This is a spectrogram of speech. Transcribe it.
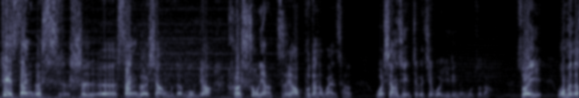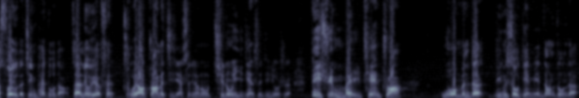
这三个是是呃三个项目的目标和数量，只要不断的完成，我相信这个结果一定能够做到。所以，我们的所有的金牌督导在六月份主要抓了几件事情当中，其中一件事情就是必须每天抓我们的零售店面当中的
